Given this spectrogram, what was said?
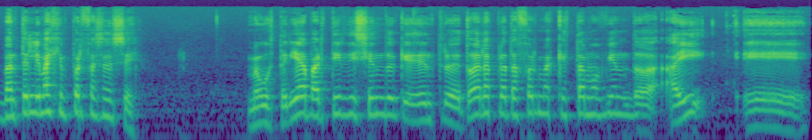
mantén la imagen, porfa, Sensei. Me gustaría partir diciendo que dentro de todas las plataformas que estamos viendo ahí, eh,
